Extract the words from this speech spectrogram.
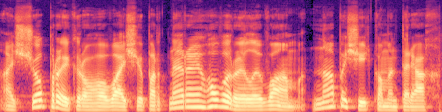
А що прикрого ваші партнери говорили вам? Напишіть в коментарях.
